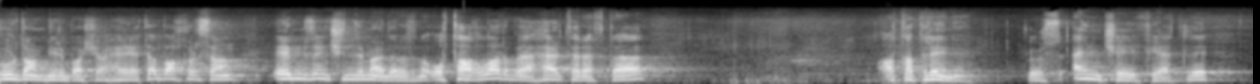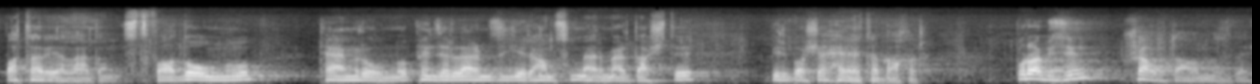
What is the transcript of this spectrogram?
Buradan birbaşa həyətə baxırsan, evimizin ikinci mərtəbəsində otaqlar və hər tərəfdə atapleni görürsüz, ən keyfiyyətli batareyalardan istifadə olunub, təmir olunub. Pəncərələrimizin yeri hamısı mərmər daşdır. Birbaşa həyətə baxır. Bura bizim uşaq otağımızdır.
